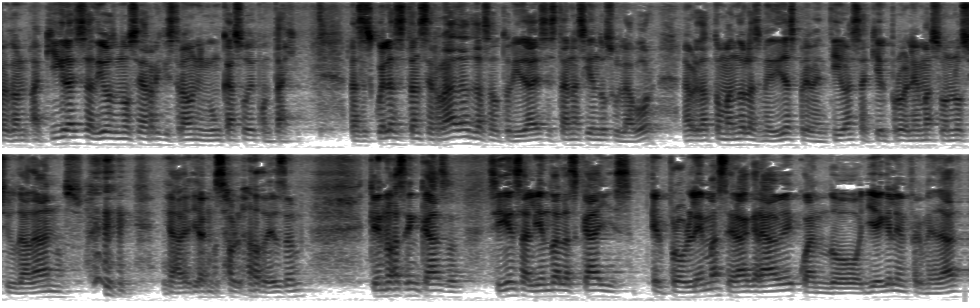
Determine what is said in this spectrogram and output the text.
perdón, aquí gracias a Dios no se ha registrado ningún caso de contagio. Las escuelas están cerradas, las autoridades están haciendo su labor, la verdad tomando las medidas preventivas, aquí el problema son los ciudadanos. ya, hemos hablado de eso, ¿no? que no hacen caso, siguen saliendo a las calles. El problema será grave cuando llegue la enfermedad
